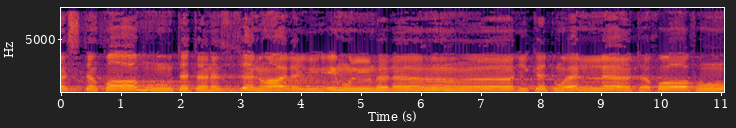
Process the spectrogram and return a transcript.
ثم استقاموا تتنزل عليهم الملائكة ألا تخافوا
